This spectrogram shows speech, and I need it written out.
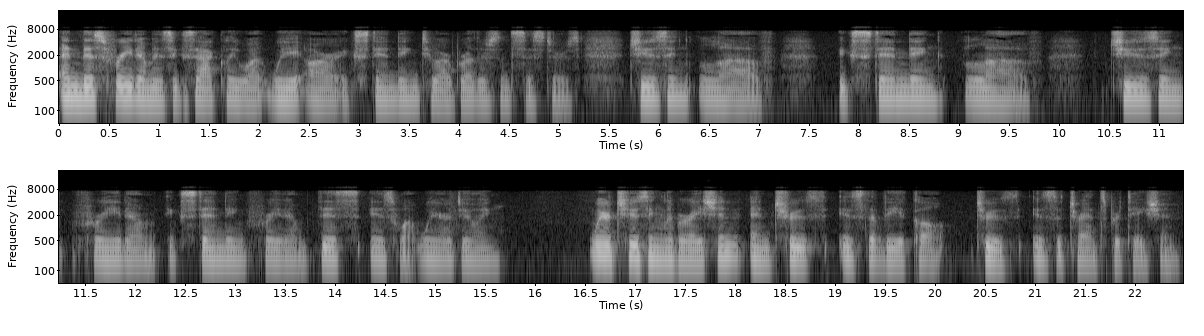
And this freedom is exactly what we are extending to our brothers and sisters. Choosing love, extending love, choosing freedom, extending freedom. This is what we are doing. We're choosing liberation, and truth is the vehicle, truth is the transportation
